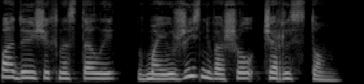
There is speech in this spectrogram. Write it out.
падающих на столы, в мою жизнь вошел Чарльстон.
